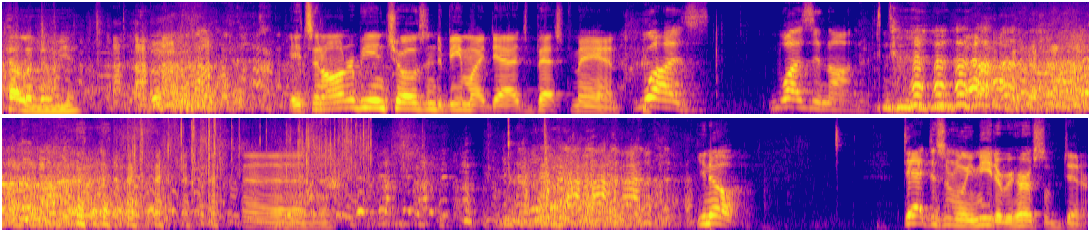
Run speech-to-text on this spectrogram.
Hallelujah. It's an honor being chosen to be my dad's best man. Was. Was an honor. You know, Dad doesn't really need a rehearsal dinner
